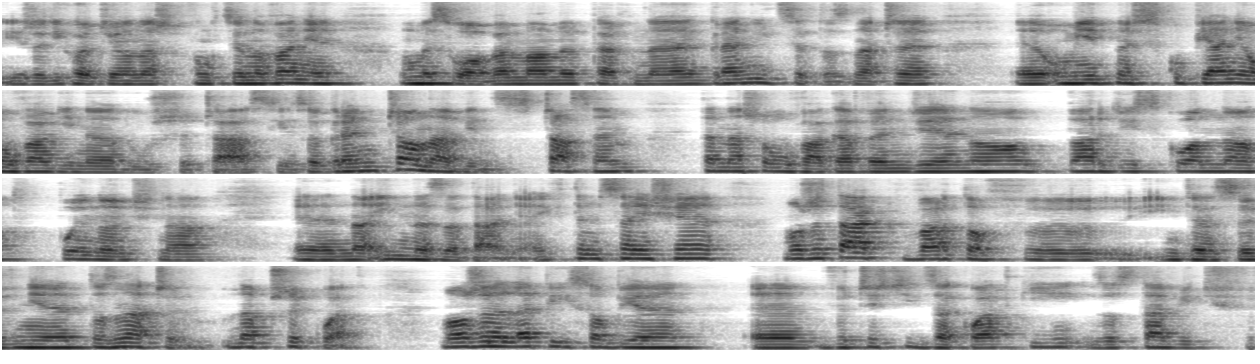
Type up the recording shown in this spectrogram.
jeżeli chodzi o nasze funkcjonowanie umysłowe, mamy pewne granice. To znaczy, e, umiejętność skupiania uwagi na dłuższy czas jest ograniczona, więc z czasem ta nasza uwaga będzie no, bardziej skłonna odpłynąć na, e, na inne zadania. I w tym sensie może tak warto w, intensywnie, to znaczy na przykład może lepiej sobie e, wyczyścić zakładki, zostawić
